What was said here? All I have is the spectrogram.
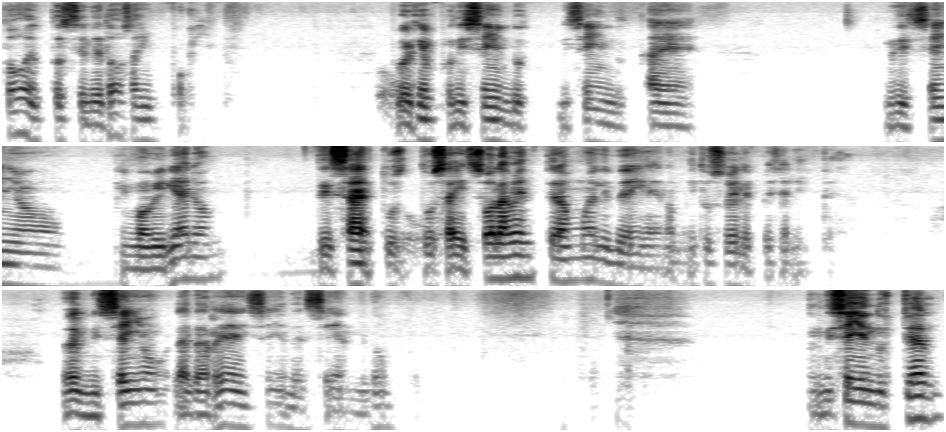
todo, entonces de todos hay un poquito. Por ejemplo, diseño, diseño eh, diseño inmobiliario, tú, sabes solamente las muebles y, te y tú soy el especialista. Pero el diseño, la carrera de diseño te enseñan de todo. El diseño industrial,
